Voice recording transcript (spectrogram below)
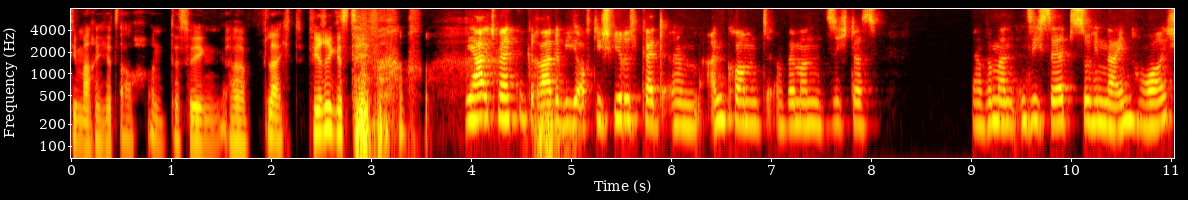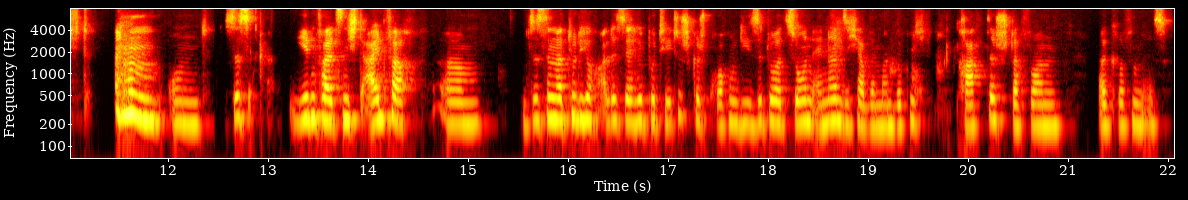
die mache ich jetzt auch. Und deswegen äh, vielleicht schwieriges Thema. Ja, ich merke gerade, wie auch die Schwierigkeit ähm, ankommt, wenn man sich das, ja, wenn man in sich selbst so hineinhorcht. Und es ist jedenfalls nicht einfach. Ähm, das ist natürlich auch alles sehr hypothetisch gesprochen. Die Situationen ändern sich ja, wenn man wirklich praktisch davon ergriffen ist.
